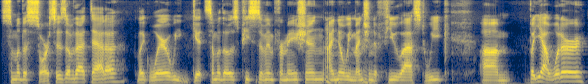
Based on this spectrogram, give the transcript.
some of the sources of that data, like where we get some of those pieces of information. Mm-hmm. I know we mentioned a few last week. Um, but yeah, what are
